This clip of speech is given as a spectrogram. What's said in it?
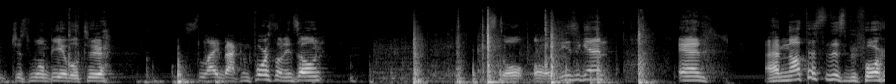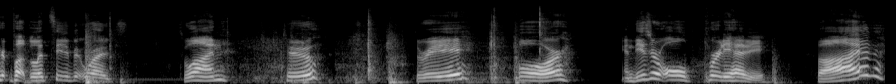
it just won't be able to slide back and forth on its own. Install all of these again. And I have not tested this before, but let's see if it works. It's one, two, three, four, and these are all pretty heavy. Five.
